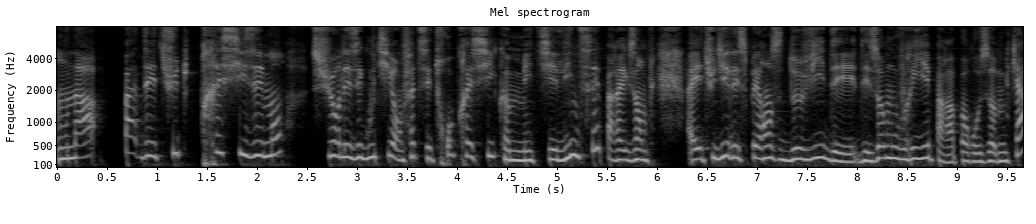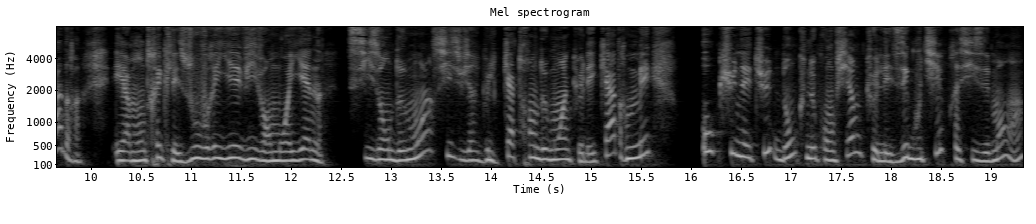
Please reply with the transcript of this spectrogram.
on n'a pas d'études précisément sur les égoutiers. En fait, c'est trop précis comme métier. L'INSEE, par exemple, a étudié l'espérance de vie des, hommes ouvriers par rapport aux hommes cadres et a montré que les ouvriers vivent en moyenne 6 ans de moins, 6,4 ans de moins que les cadres, mais aucune étude donc ne confirme que les égoutiers précisément hein,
